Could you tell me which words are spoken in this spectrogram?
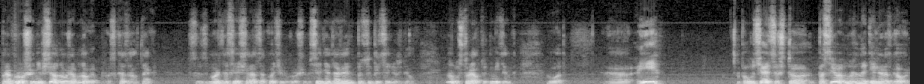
Про грушу не все, но уже много сказал. Так? Можно в следующий раз закончим грушами. Сегодня даже подступиться не успел ну, устроил тут митинг. Вот. Э, и получается, что по сливам нужен отдельный разговор.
